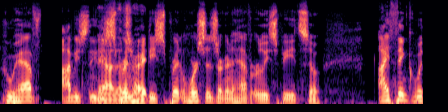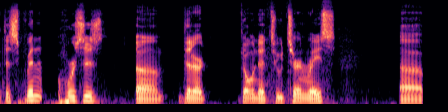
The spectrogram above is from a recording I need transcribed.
who have obviously these Yeah, that's sprint right. these sprint horses are going to have early speed. So, I think with the sprint horses um, that are going to a two turn race, uh,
